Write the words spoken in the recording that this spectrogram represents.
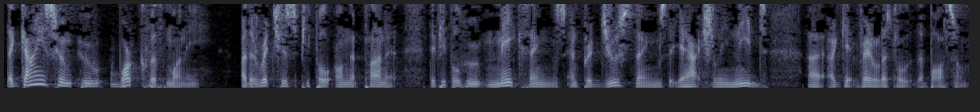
the guys who, who work with money are the richest people on the planet. The people who make things and produce things that you actually need uh, get very little at the bottom.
